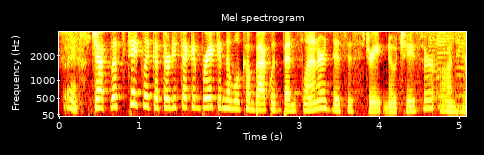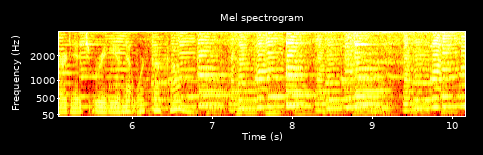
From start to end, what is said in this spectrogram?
Thanks. Jack, let's take like a 30 second break and then we'll come back with Ben Flanner. This is Straight No Chaser on heritageradionetwork.com. Thank you.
